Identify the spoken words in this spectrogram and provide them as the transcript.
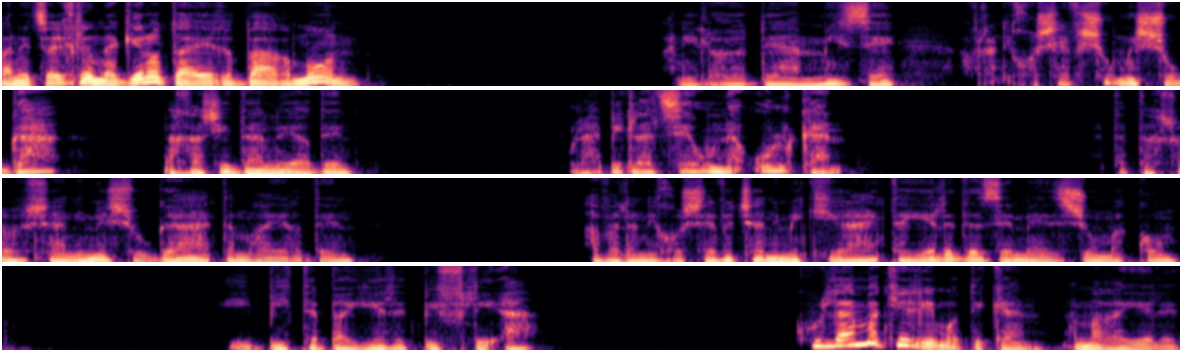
ואני צריך לנגן אותה הערב בארמון. אני לא יודע מי זה, אבל אני חושב שהוא משוגע, לחש עידן לירדן. אולי בגלל זה הוא נעול כאן. אתה תחשוב שאני משוגעת, אמרה ירדן, אבל אני חושבת שאני מכירה את הילד הזה מאיזשהו מקום. היא הביטה בילד בפליאה. כולם מכירים אותי כאן, אמר הילד.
